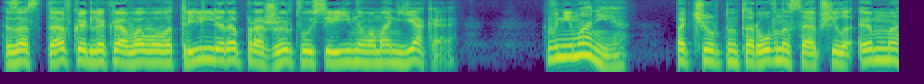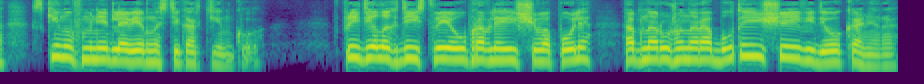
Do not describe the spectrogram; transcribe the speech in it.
заставка для кровавого триллера про жертву серийного маньяка. «Внимание!» — подчеркнуто ровно сообщила Эмма, скинув мне для верности картинку. В пределах действия управляющего поля обнаружена работающая видеокамера.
